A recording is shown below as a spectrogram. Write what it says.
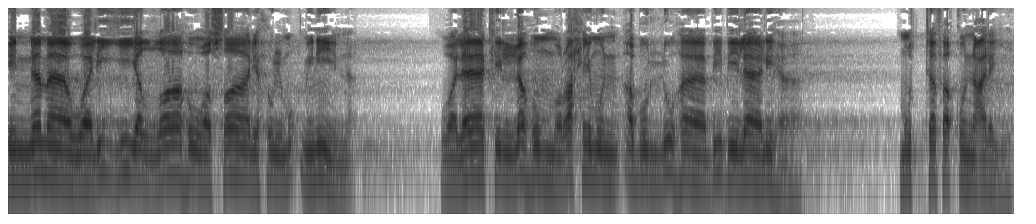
إنما وليي الله وصالح المؤمنين. ولكن لهم رحم أبلها ببلالها. متفق عليه.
